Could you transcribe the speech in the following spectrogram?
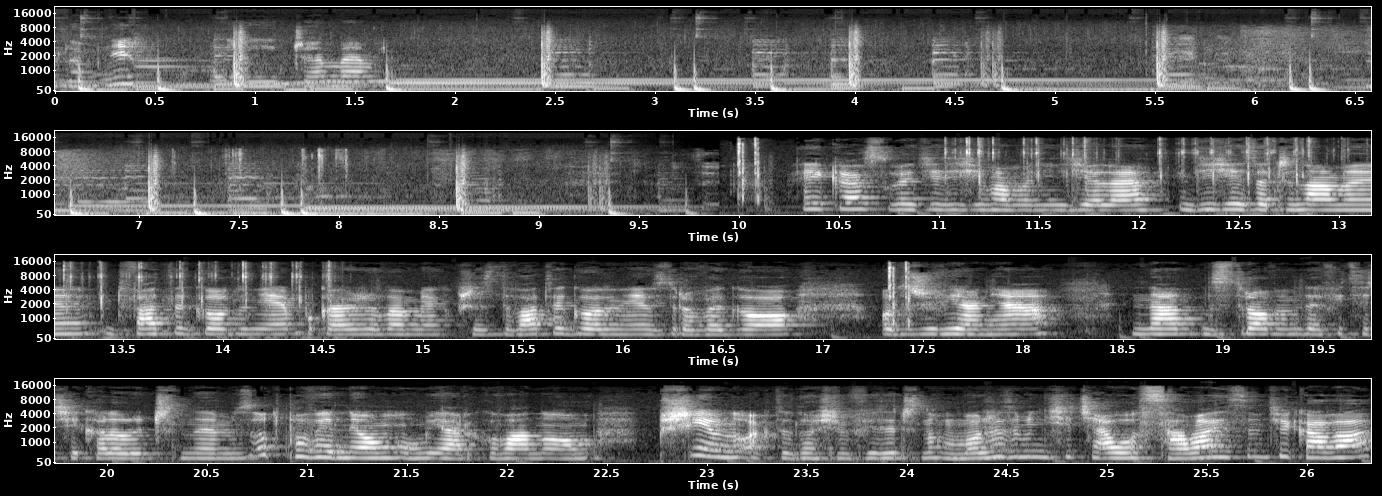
dla mnie. I dżemem. Hejka, słuchajcie, dzisiaj mamy niedzielę. Dzisiaj zaczynamy dwa tygodnie. Pokażę Wam, jak przez dwa tygodnie zdrowego odżywiania na zdrowym deficycie kalorycznym z odpowiednią, umiarkowaną, przyjemną aktywnością fizyczną może zmieni się ciało. Sama jestem ciekawa.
